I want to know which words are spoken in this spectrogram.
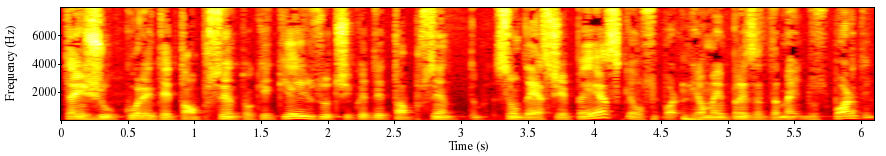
tem, julgo, 40 e tal por cento, o que é que é, e os outros 50 e tal por cento são da SGPS, que é, o, é uma empresa também do Sporting,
